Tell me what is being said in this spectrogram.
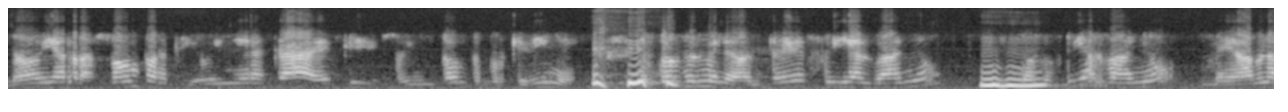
no había razón para que yo viniera acá, es que soy un tonto, ¿por qué vine? Entonces me levanté, fui al baño, cuando fui al baño me habla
